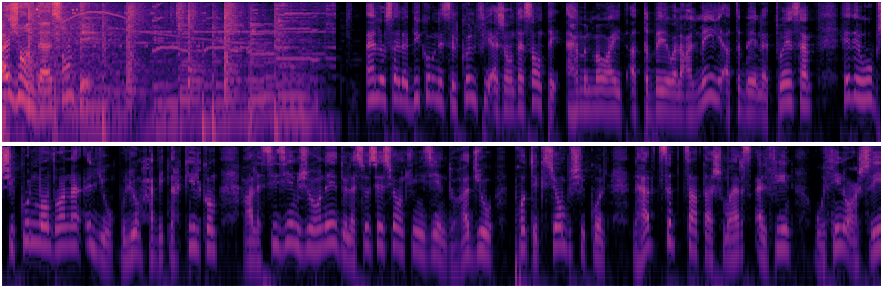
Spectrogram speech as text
اجندا سونتي أهلا وسهلا بكم. الناس الكل في اجندا سونتي أهم المواعيد الطبية والعلميه لاطبائنا التوانسه هذا هو باش يكون موضوعنا اليوم. واليوم حبيت نحكي لكم على سيزيام جورني دو لاسوسيسيون تونيزيان دو راديو بروتيكسيون باش يكون نهار السبت 19 مارس 2022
